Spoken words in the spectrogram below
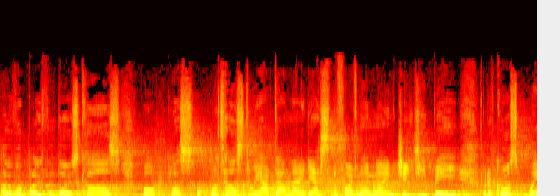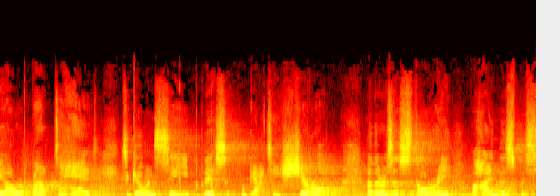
over both of those cars. Well, plus, what else do we have down there? Yes, the 599 GTB. But of course, we are about to head to go and see this Bugatti Chiron. Now, there is a story behind the specific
